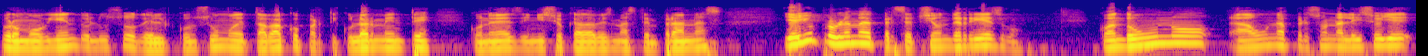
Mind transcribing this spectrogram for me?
promoviendo el uso del consumo de tabaco, particularmente con edades de inicio cada vez más tempranas. Y hay un problema de percepción de riesgo. Cuando uno a una persona le dice, oye,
